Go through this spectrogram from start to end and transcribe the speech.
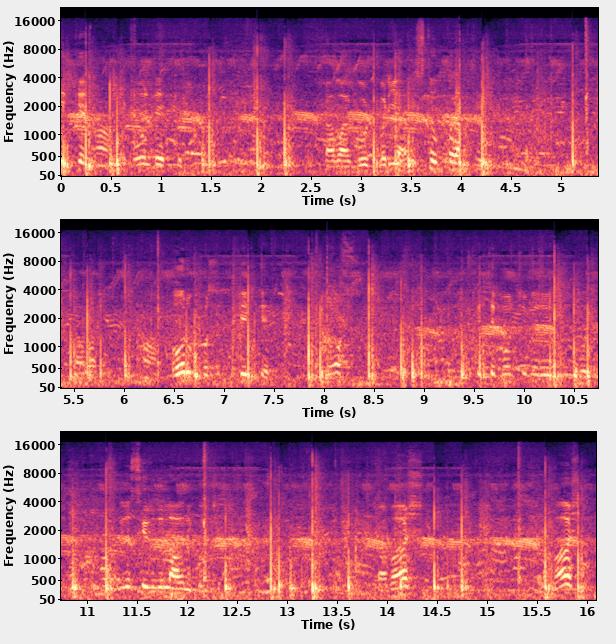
ठीक है, बोल देख। के शाबाश गुड बढ़िया। इसके ऊपर आप शाबाश। हाँ और ऊपर से, ठीक है। कितने पहुँचे मेरे? मेरे सिर से लाग नहीं पहुँचे। शाबाश। शाबाश।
